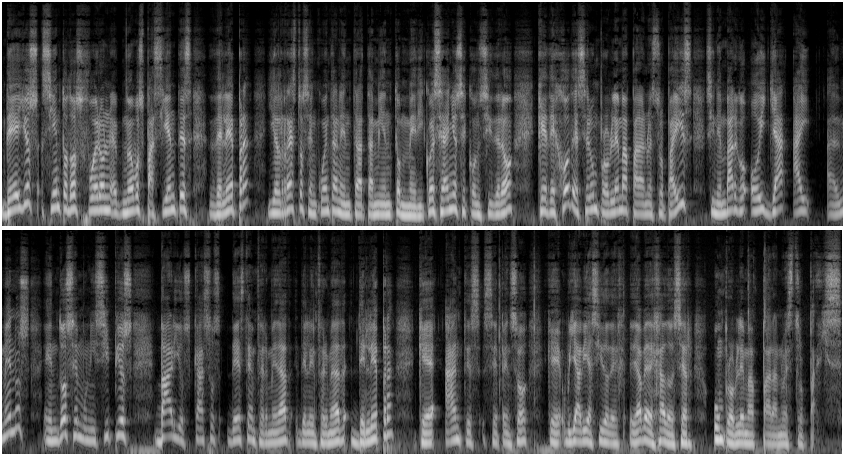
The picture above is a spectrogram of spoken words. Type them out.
De ellos, 102 fueron eh, nuevos pacientes de lepra y el resto se encuentran en tratamiento médico. Ese año se consideró que dejó de ser un problema para nuestro país. Sin embargo, hoy ya hay al menos en 12 municipios varios casos de esta enfermedad, de la enfermedad de lepra, que antes se pensó que ya había sido, ya había dejado de ser un problema para nuestro país.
